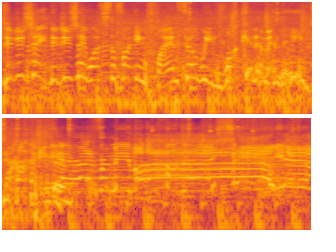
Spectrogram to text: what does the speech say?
Did you say? Did you say what's the fucking plan, Phil? We look at him and then he died. Yeah, run from me, motherfucker!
